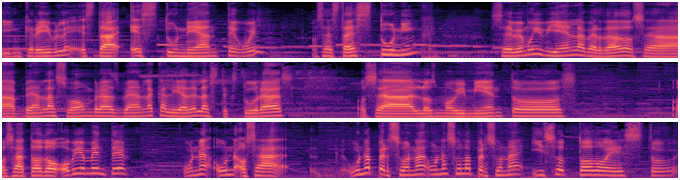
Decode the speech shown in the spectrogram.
increíble. Está estuneante, güey. O sea, está stunning. Se ve muy bien, la verdad. O sea, vean las sombras, vean la calidad de las texturas. O sea, los movimientos. O sea, todo. Obviamente, una, una, o sea, una persona, una sola persona hizo todo esto,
